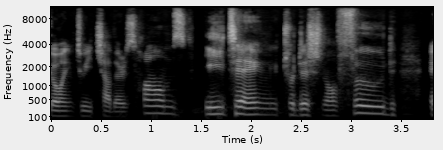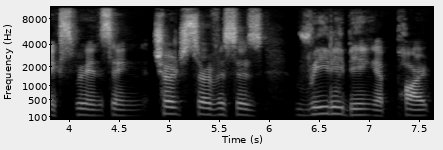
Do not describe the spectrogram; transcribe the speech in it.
going to each other's homes, eating traditional food, experiencing church services really being a part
